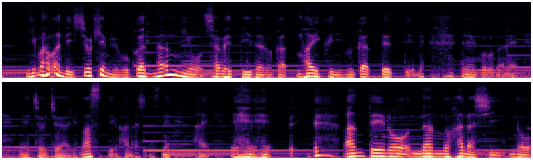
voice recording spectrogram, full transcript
今まで一生懸命僕は何を喋っていたのか、マイクに向かってっていうね、えーことがね、えーちょいちょいありますっていう話ですね。はい。えー 安定の何の話の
